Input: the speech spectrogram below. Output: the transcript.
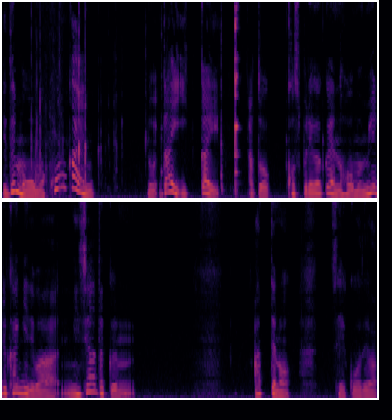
いやでももう今回の第1回あとコスプレ学園の方も見る限りは西畑くんあっての成功では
